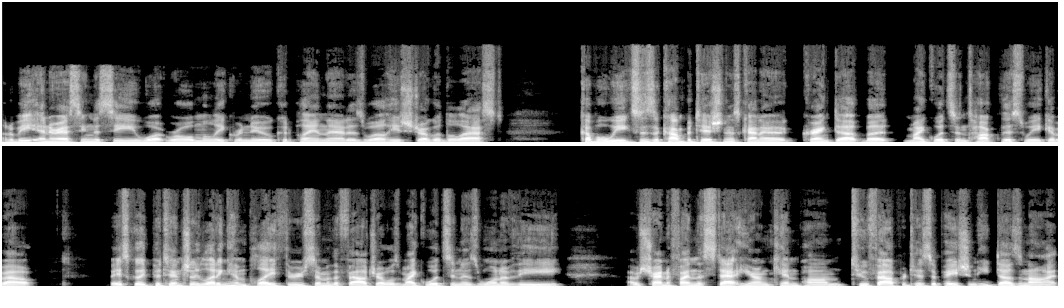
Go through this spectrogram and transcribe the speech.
It'll be interesting to see what role Malik Reneau could play in that as well. He struggled the last couple weeks as the competition has kind of cranked up, but Mike Woodson talked this week about basically potentially letting him play through some of the foul troubles. Mike Woodson is one of the I was trying to find the stat here on KenPom, two foul participation. He does not.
